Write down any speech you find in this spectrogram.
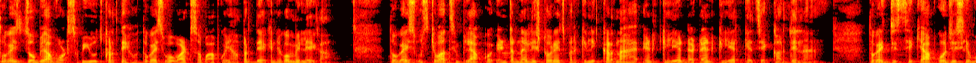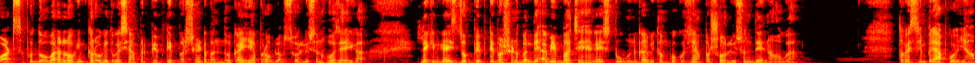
तो गाइस जो भी आप व्हाट्सअप यूज़ करते हो तो गाइस वो व्हाट्सअप आपको यहाँ पर देखने को मिलेगा। तो गाइस उसके बाद सिंपली आपको इंटरनल स्टोरेज पर क्लिक करना है। And clear data and clear कैसे कर देना है। तो गाइस जिससे कि आपको जैसे व्हाट्सअप को दोबारा लॉगिन करोगे तो गाइस यहाँ पर फिफ्टी परसेंट बंदों का ये प्रॉब्लम सॉल्यूशन हो जाएगा। लेकिन गाइस जो फिफ्टी परसेंट बंदे अभी बचे हैं गाइस तो उनका भी तो हमको कुछ यहाँ पर सॉल्यूशन देना होगा। तो गाइस सिंपली आपको यहाँ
